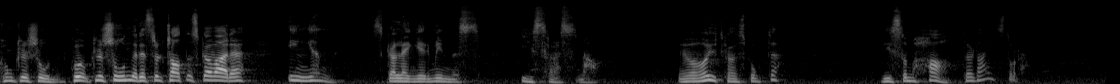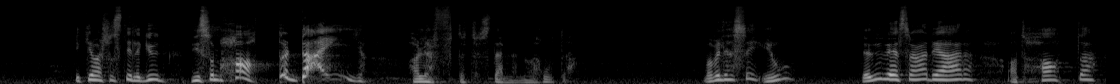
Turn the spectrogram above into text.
konklusjonen. Konklusjonen, resultatet, skal være ingen skal lenger minnes Israels navn. Men hva var utgangspunktet? De som hater deg, står det. Ikke vær så stille, Gud. De som hater deg, har løftet stemmen og hodet. Hva vil det si? Jo, det du leser her, det er at hatet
